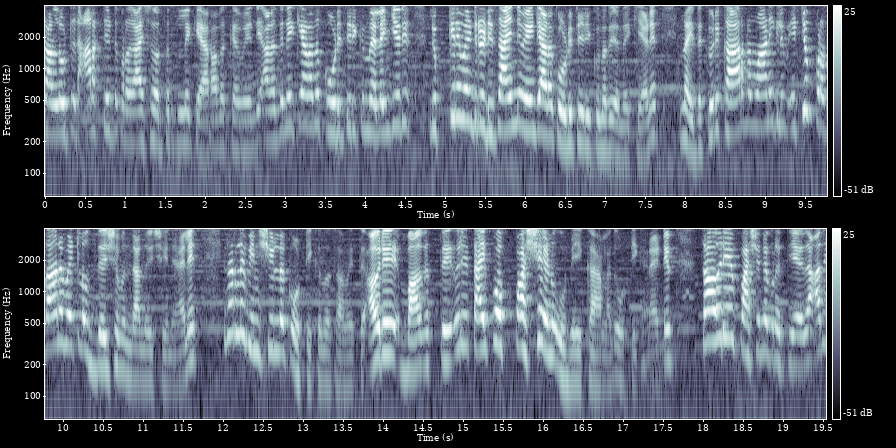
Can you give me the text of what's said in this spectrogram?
കണ്ണിലോട്ട് ഡയറക്റ്റ് ആയിട്ട് പ്രകാശപത്രത്തിൽ കയറാതൊക്കെ വേണ്ടി അതിനൊക്കെയാണ് അത് കൊടുത്തിരിക്കുന്നത്. അല്ലെങ്കിൽ ഒരു ലുക്കിന് വേണ്ടി ഒരു ഡിസൈനിന് വേണ്ടിയാണ് കൊടുത്തിരിക്കുന്നത് എന്നൊക്കെയാണ്. എന്നാൽ ഇതൊക്കെ ഒരു കാരണമാണെങ്കിലും ഏറ്റവും പ്രധാനമായിട്ടുള്ള ഉദ്ദേശം എന്താണെന്ന് വെച്ച് കഴിഞ്ഞാൽ ഇതറിൽ വിൻഷീൽഡൊക്കെ ഒട്ടിക്കുന്ന സമയത്ത് ആ ഒരു ഭാഗത്ത് ഒരു ടൈപ്പ് ഓഫ് പശയാണ് ഉപയോഗിക്കാറുള്ളത് ഒട്ടിക്കാനായിട്ട്. സോ ആ ഒരു പശന്റെ പ്രത്യേകത അത്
